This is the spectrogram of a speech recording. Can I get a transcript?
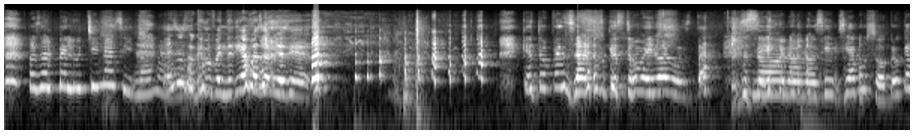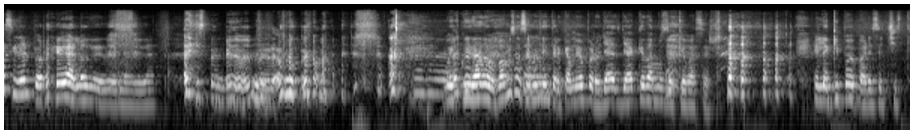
O sea, el peluchín así, no mames. Eso es lo que me ofendería más a mí. Así Que tú pensaras que esto me iba a gustar. No, no, no, sí, sí abusó. Creo que ha sido el peor regalo de, de Navidad. Ay, espero que no me el programa, pero... Güey, cuidado, vamos a hacer un intercambio, pero ya, ya quedamos de qué va a ser. El equipo me parece chiste.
